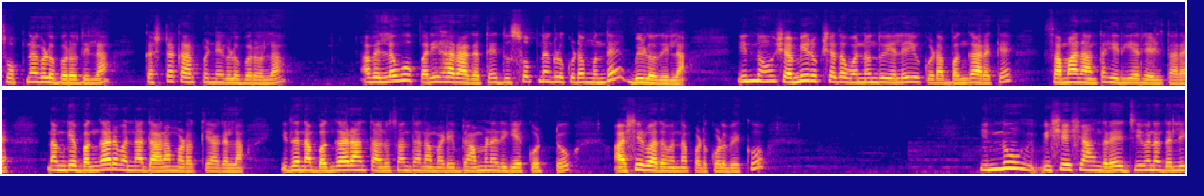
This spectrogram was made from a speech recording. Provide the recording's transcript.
ಸ್ವಪ್ನಗಳು ಬರೋದಿಲ್ಲ. ಕಷ್ಟ ಕಾರ್ಪಣ್ಯಗಳು ಬರೋಲ್ಲ. ಅವೆಲ್ಲವೂ ಪರಿಹಾರ ಆಗುತ್ತೆ. ದುಸ್ವಪ್ನಗಳು ಕೂಡ ಮುಂದೆ ಬೀಳೋದಿಲ್ಲ. ಇನ್ನು ಶಮಿ ವೃಕ್ಷದ ಒಂದೊಂದು ಎಲೆಯೂ ಕೂಡ ಬಂಗಾರಕ್ಕೆ ಸಮಾನ ಅಂತ ಹಿರಿಯರು ಹೇಳ್ತಾರೆ. ನಮಗೆ ಬಂಗಾರವನ್ನು ದಾನ ಮಾಡೋಕ್ಕೆ ಆಗಲ್ಲ. ಇದನ್ನು ಬಂಗಾರ ಅಂತ ಅನುಸಂಧಾನ ಮಾಡಿ ಬ್ರಾಹ್ಮಣರಿಗೆ ಕೊಟ್ಟು ಆಶೀರ್ವಾದವನ್ನು ಪಡ್ಕೊಳ್ಬೇಕು. ಇನ್ನೂ ವಿಶೇಷ ಅಂದರೆ ಜೀವನದಲ್ಲಿ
